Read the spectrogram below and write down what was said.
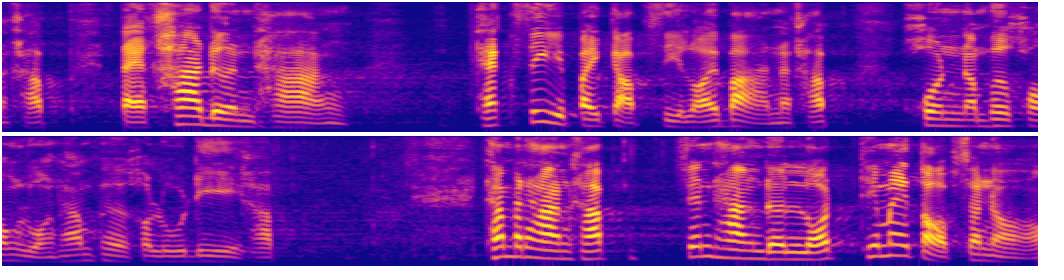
นะครับ แต่ค่าเดินทางแท็กซี่ไปกลับ 400 บาทนะครับ คนอำเภอคลองหลวงทั้งอำเภอเขารู้ดีครับ ท่านประธานครับ เส้นทางเดินรถที่ไม่ตอบสนอง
